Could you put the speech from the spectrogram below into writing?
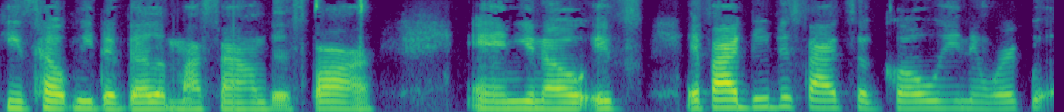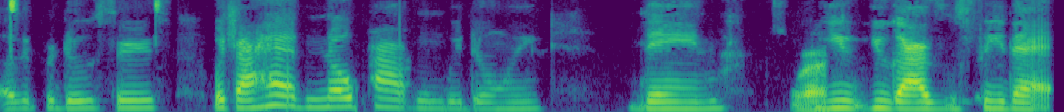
he's helped me develop my sound this far. And you know, if if I do decide to go in and work with other producers, which I have no problem with doing, then right. you you guys will see that.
